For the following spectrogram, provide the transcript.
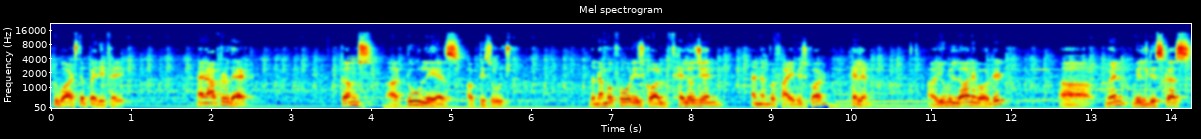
towards the periphery. And after that comes uh, two layers of tissues. The number four is called phellogen and number five is called phellem uh, you will learn about it uh, when we'll discuss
